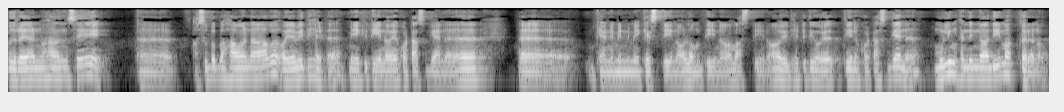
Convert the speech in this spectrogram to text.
බුදුරජාන් වහන්සේ අසුභ භාවනාව ඔය විදිහට මේකේ තියෙන ඔය කොටස් ගැන කියන්නේ මෙන්න මේකෙස් තියෙනවා ලොම් තියෙනවා මස් තියෙනවා ඔය විදිහට ඉතින් ඔය තියෙන කොටස් ගැන මුලින් හඳුන්වා දීමක් කරනවා.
